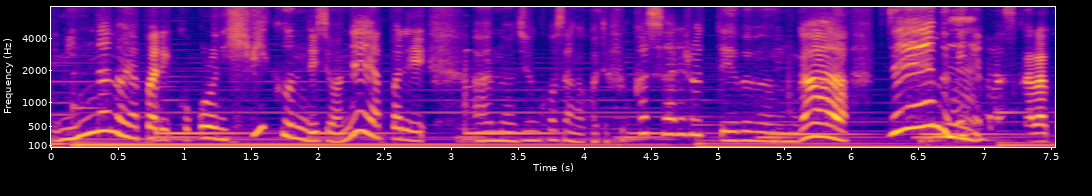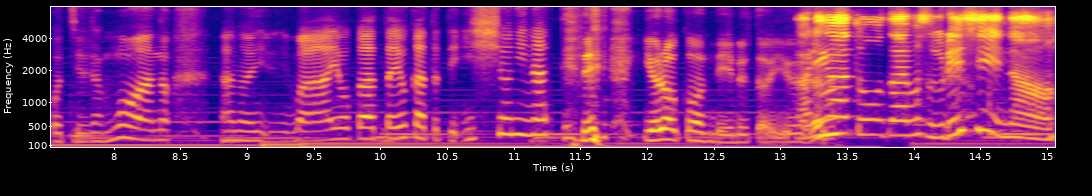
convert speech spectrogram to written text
みんなのやっぱり心に響くんですよね。やっぱり、あの、純子さんがこうやって復活されるっていう部分が、全部見てますから、うん、こちらも、あの、あの、まあ、よかった、よかったって一緒になってね、喜んでいるという。ありがとうございます。嬉しいな。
